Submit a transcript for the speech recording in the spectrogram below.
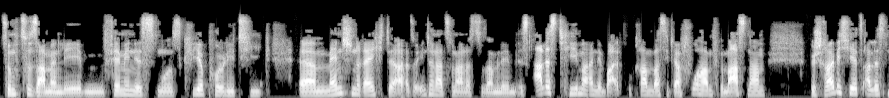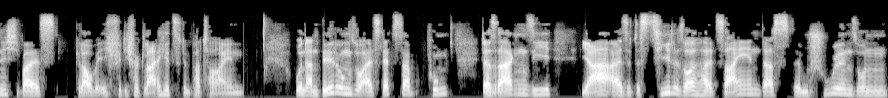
zum Zusammenleben, Feminismus, Queerpolitik, äh, Menschenrechte, also internationales Zusammenleben, ist alles Thema an dem Wahlprogramm, was sie da vorhaben für Maßnahmen. Beschreibe ich hier jetzt alles nicht, weil es, glaube ich, für die Vergleiche zu den Parteien und an Bildung so als letzter Punkt, da sagen sie, ja, also das Ziel soll halt sein, dass ähm, Schulen so ein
